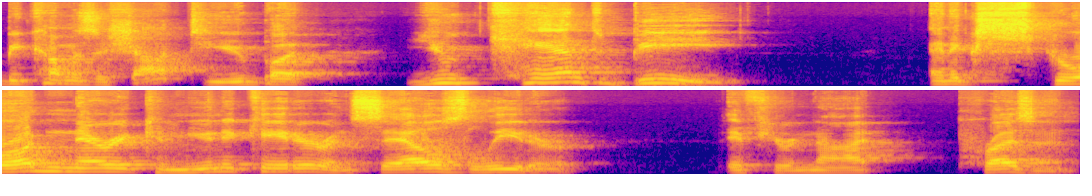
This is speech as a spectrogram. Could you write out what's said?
become as a shock to you, but you can't be an extraordinary communicator and sales leader if you're not present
